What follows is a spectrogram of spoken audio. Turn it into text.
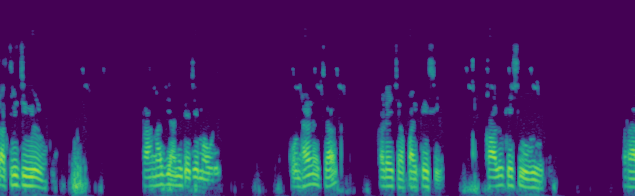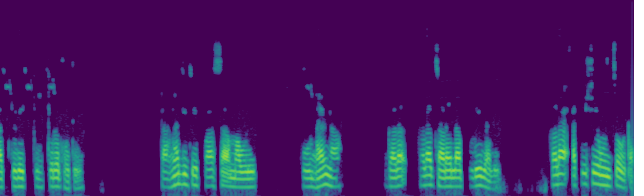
रात्रीची वेळ होती. तानाजी आणि त्याचे मावळे कोंढाण्याच्या कड्याच्या पायथ्याशी काळोख्याशी उभे होते. रातकिडे किरकिरत होते. तानाजीचे पाच सहा मावळे कोंढाणा कडा चढायला पुढे झाले. कडा अतिशय उंच होता.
